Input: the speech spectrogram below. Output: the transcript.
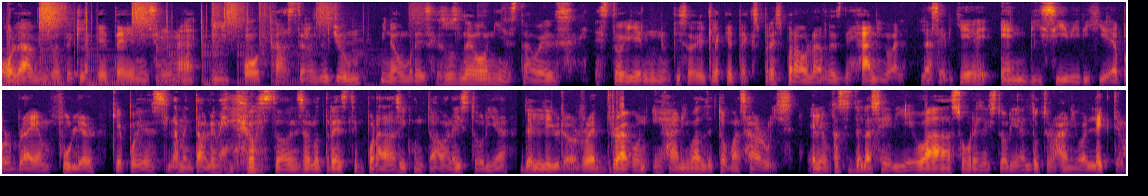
Hola amigos de Claqueta en Escena y podcasters de Zoom, mi nombre es Jesús León y esta vez Estoy en un episodio de Claqueta Express para hablarles de Hannibal, la serie de NBC dirigida por Brian Fuller, que pues lamentablemente constó en solo tres temporadas y contaba la historia del libro Red Dragon y Hannibal de Thomas Harris. El énfasis de la serie va sobre la historia del Dr. Hannibal Lecter,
